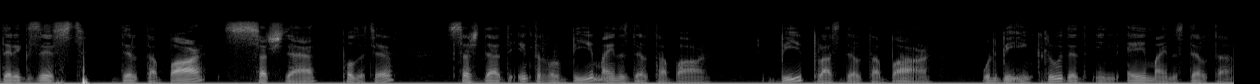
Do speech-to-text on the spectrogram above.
there exists delta bar such that positive such that the interval b minus delta bar b plus delta bar will be included in a minus delta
